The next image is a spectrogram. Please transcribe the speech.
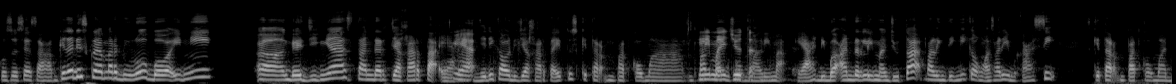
khususnya saham. Kita disclaimer dulu bahwa ini eh, gajinya standar Jakarta ya. Iya. Jadi kalau di Jakarta itu sekitar 4,4 5 juta. 4,5 ya. Di bawah under 5 juta paling tinggi kalau nggak salah di Bekasi sekitar 4,8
